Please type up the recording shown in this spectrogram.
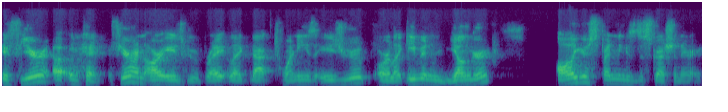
if you're uh, okay, if you're in our age group, right, like that 20s age group, or like even younger, all your spending is discretionary.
